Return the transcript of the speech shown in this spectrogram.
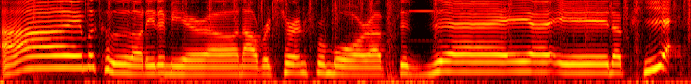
I'm Claudia DeMiro, and I'll return for more of Today in a PS.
